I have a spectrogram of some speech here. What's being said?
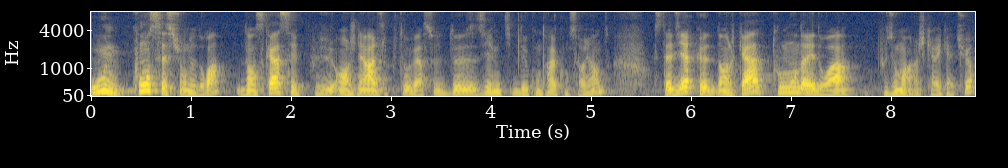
ou une concession de droits. Dans ce cas, plus, en général, c'est plutôt vers ce deuxième type de contrat qu'on s'oriente. C'est-à-dire que dans le cas, tout le monde a les droits, plus ou moins, hein, je caricature,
